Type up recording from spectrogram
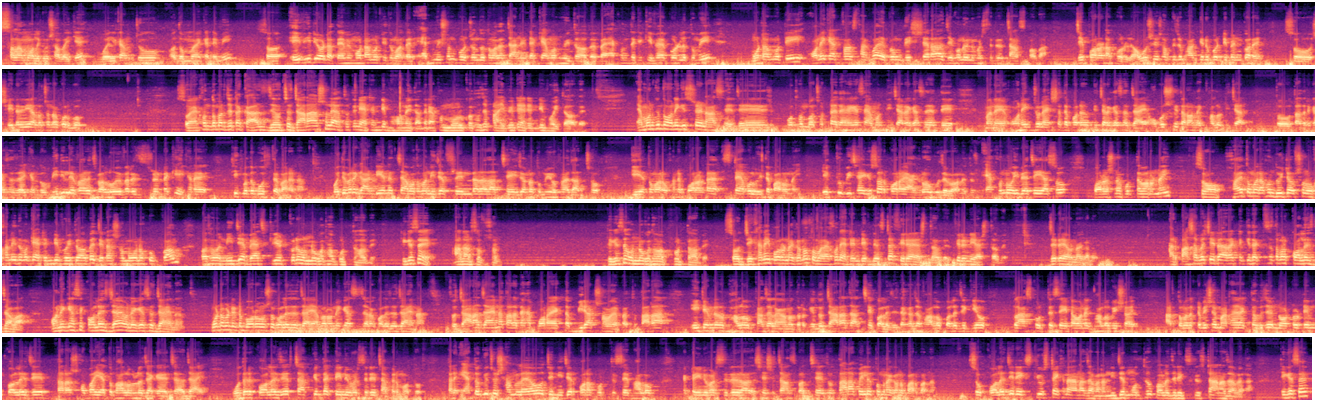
আসসালামু আলাইকুম সবাইকে। Welcome to Adomya academy so এই ভিডিওটাতে আমি মোটামুটি তোমাদের অ্যাডমিশন পর্যন্ত তোমাদের জার্নিটা কেমন হইতে হবে বা এখন থেকে কীভাবে পড়লে তুমি মোটামুটি অনেক অ্যাডভান্স থাকবা এবং দেশ সেরা যে কোনো ইউনিভার্সিটিতে চান্স পাবা যে পড়াটা পড়লে। অবশ্যই সব কিছু ভাগ্যের উপর ডিপেন্ড করে। সো সেটা নিয়ে আলোচনা করব। সো এখন তোমার যেটা কাজ যে হচ্ছে যারা আসলে এতদিন অ্যাটেন্টিভ হও নাই, তাদের এখন মূল কথা যে প্রাইভেটে অ্যাটেন্টিভ হইতে হবে। এমন কিন্তু অনেক স্টুডেন্ট আছে যে প্রথম বছরটায় দেখা গেছে এমন টিচারের কাছে দে মানে অনেকজন একসাথে পরে টিচারের কাছে যায়। অবশ্যই তারা অনেক ভালো টিচার তো তাদের কাছে যায় কিন্তু মিডিল এভারেজ বা লো এভারেজ স্টুডেন্টটা কি এখানে ঠিক মতো বুঝতে পারে না। হইতে পারে গার্ডিয়ানের চাপ অথবা নিজের ফ্রেন্ড দ্বারা যাচ্ছে এই জন্য তুমি ওখানে যাচ্ছ, গিয়ে তোমার ওখানে পড়াটা স্টেবল হইতে পারো নাই। একটু পিছিয়ে গেছো আর পড়ায় আগ্রহ খুঁজে পাও না তো এখনও ওই ব্যাচেই আসো পড়াশোনা করতে পারো নাই। সো হয় তোমার এখন দুইটা অপশন ওখানেই তোমাকে অ্যাটেন্টিভ হইতে হবে যেটা সম্ভাবনা খুব কম, অথবা নিজে ব্যাচ ক্রিয়েট করে অন্য কোথাও পড়তে হবে, ঠিক আছে? আদার্স অপশন ঠিক আছে? অন্য কোথাও পড়তে হবে। সো যেখানেই পড়ো না কেন, তোমার এখন অ্যাটেন্টিভনেসটা ফিরে আসতে হবে, ফিরে নিয়ে আসতে হবে, যেটাই হোক না কেন। আর পাশাপাশি এটা আরেকটা কি দেখতেছে তোমার কলেজ যাওয়া। অনেকে আছে কলেজ যায়, অনেকে আছে যায় না। মোটামুটি একটা বড় অংশ কলেজে যায়, আবার অনেকে আছে যারা কলেজে যায় না। তো যারা যায় না, তারা দেখা পড়ায় একটা বিরাট সময় পায়। তো তারা এই টাইমটা ভালো কাজে লাগানো দরকার। কিন্তু যারা যাচ্ছে কলেজে দেখা যায় ভালো কলেজে গিয়েও ক্লাস করতেছে, এটা অনেক ভালো বিষয়। আর তোমাদের একটা বিষয় মাথায় রাখতে হবে যে নটরডেম কলেজে তারা সবাই এত ভালো ভালো জায়গায় যায়। ওদের কলেজের চাপ কিন্তু একটা ইউনিভার্সিটির চাপের মতো। তার এত কিছু সামলায়ও যে নিজের পড়া পড়তেছে, ভালো একটা ইউনিভার্সিটিতে শেষে চান্স পাচ্ছে, তো তারা পেলে তোমরা কেন পারবা না? সো কলেজের এক্সকিউজটা এখানে আনা যাবে না। নিজের মধ্যেও কলেজের এক্সকিউজটা আনা যাবে না। ঠিক আছে?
